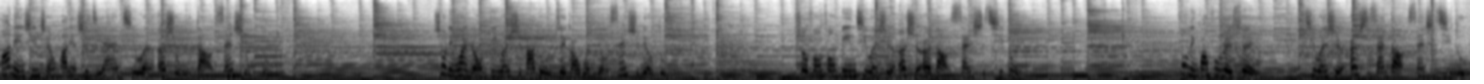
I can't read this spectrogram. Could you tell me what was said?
花莲新城花莲市吉安气温二十五到三十五度。秀林万荣低温十八度，最高温有三十六度。寿丰丰滨气温是二十二到三十七度。凤林光复瑞穗。气温是二十三到三十七度。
